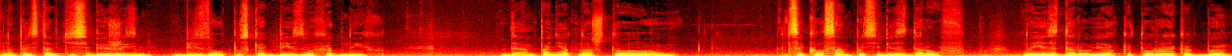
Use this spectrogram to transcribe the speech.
ну, представьте себе жизнь без отпуска, без выходных. Да, понятно, что цикл сам по себе здоров. Но есть здоровье, которое как бы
